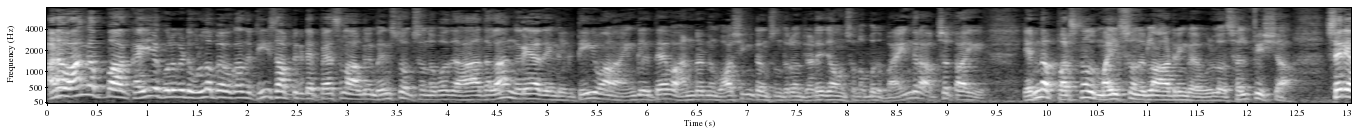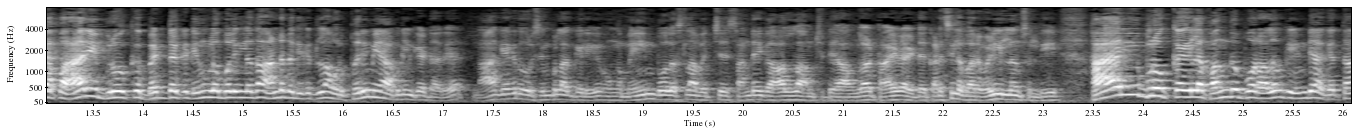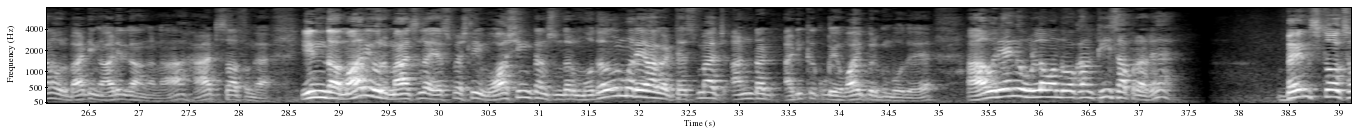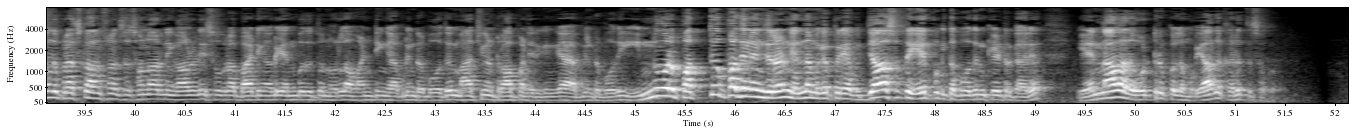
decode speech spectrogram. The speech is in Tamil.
அட வாங்கப்பா கையை குலுக்கிட்டு உள்ள போய் உட்காந்து டீ சாப்பிட்டுக்கிட்டே பேசலாம் அப்படின்னு பென் ஸ்டோக் சொன்னபோது அதெல்லாம் கிடையாது எங்களுக்கு டீ வேணாம். எங்களுக்கு தேவை ஹண்ட்ரட்னு வாஷிங்டன் சுந்தரம் ஜடேஜாவும் சொன்னபோது பயங்கர அப்செட் ஆகி என்ன பர்சனல் மைல்ஸ் ஒன்றுலாம் ஆடுறீங்க இவ்வளோ செல்ஃபிஷா சரி அப்போ ஹாரி ப்ரூக் பெட் டக்கெட் இவங்கள போலிங்கில் தான் ஹண்ட்ரட் விக்கெட்லாம் ஒரு பெருமையா? அப்படின்னு கேட்டாரு. நான் கேட்கறது ஒரு சிம்பிளா கேள்வி. உங்க மெயின் போலர்ஸ்லாம் வச்சு சண்டேக்கு ஆள்லாம் அமிச்சிட்டு அவங்களாம் டயர்ட் ஆயிட்டு கடைசியில வேற வழி இல்லைன்னு சொல்லி ஹாரி ப்ரூக் கையில பந்து போற அளவுக்கு இந்தியா கெத்தான ஒரு பேட்டிங் ஆடி இருக்காங்கன்னா ஹேட்ஸ் ஆஃப்ங்க இந்த மாதிரி ஒரு மேட்ச்ல எஸ்பெஷலி வாஷிங்டன் சுந்தர் முதல் முறையாக டெஸ்ட் மேட்ச் ஹண்ட்ரட் அடிக்கக்கூடிய வாய்ப்பு இருக்கும்போது அவர் எங்க உள்ள வந்து உட்காந்து டீ சாப்பிடுறாரு? பென் ஸ்டோக்ஸ் வந்து பிரஸ் கான்ஃபரன்ஸ் சொன்னார் நீங்க ஆல்ரெடி சூப்பரா பேட்டிங் ஆடி எண்பது தொண்ணூறுலாம் வந்துட்டீங்க அப்படின்ற போது மேட்சையும் டிராப் பண்ணிருக்கீங்க அப்படின்ற போது இன்னொரு பத்து பதினஞ்சு ரன் என்ன மிகப்பெரிய வித்தியாசத்தை ஏற்படுத்த போகுதுன்னு கேட்டிருக்காரு. என்னால் அதை ஒற்றுக்கொள்ள முடியாத கருத்து சகோதரர்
